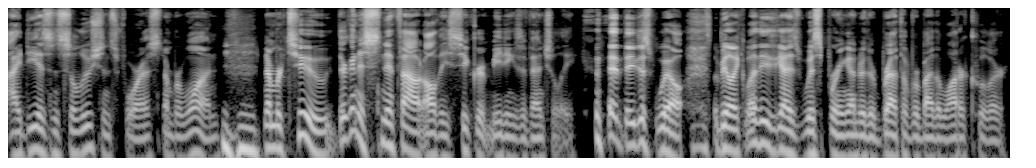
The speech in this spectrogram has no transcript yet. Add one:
ideas and solutions for us, number one. Mhm. Number two, they're going to sniff out all these secret meetings eventually. they just will. They'll be like, well, these guys whispering under their breath over by the water cooler.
